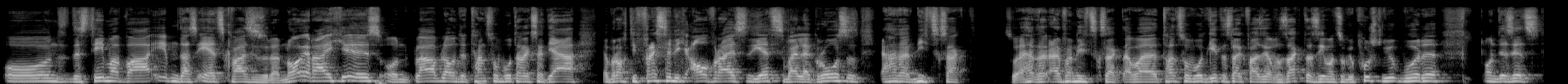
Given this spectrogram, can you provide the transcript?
Und das Thema war eben, dass er jetzt quasi so der Neureiche ist und bla bla. Und der Tanzverbot hat gesagt, ja, er braucht die Fresse nicht aufreißen jetzt, weil er groß ist. Er hat halt nichts gesagt. So, er hat halt einfach nichts gesagt. Aber Tanzverbot geht es halt quasi auf den Sack, dass jemand so gepusht wurde und das jetzt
